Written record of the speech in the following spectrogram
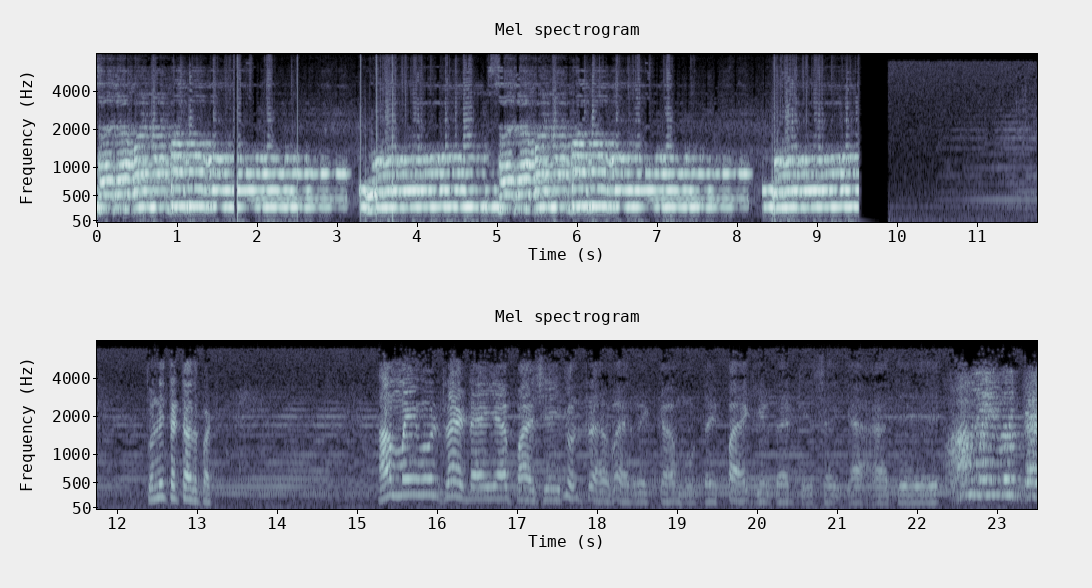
சரவண பவோ ஓம் சரவண பவோ தொண்ணூத்தெட்டாவது பாட்டு. அம்மை உன்றடைய பசியுன்றவருக்கு முதை பகிர்தற்கு செய்யாதே. அம்மை உற்றடைய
